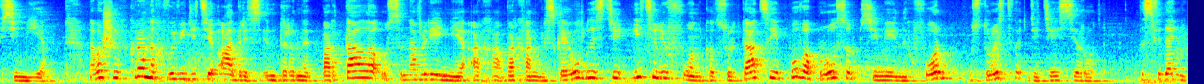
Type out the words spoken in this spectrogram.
в семье. На ваших экранах вы видите адрес интернет-портала усыновления в Архангельской области и телефон консультации по вопросам семейных форм устройства детей-сирот. До свидания.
